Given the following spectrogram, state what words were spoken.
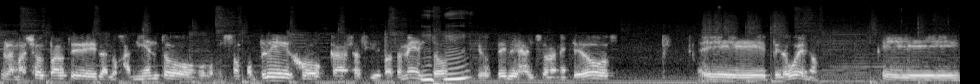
la- mayor parte del alojamiento son complejos, casas y departamentos, Ujú. que hoteles hay solamente dos, Eh, pero bueno, eh,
